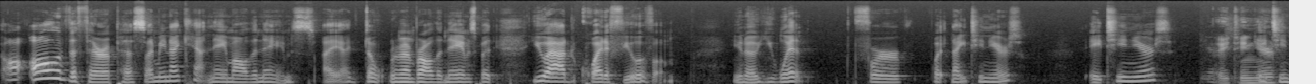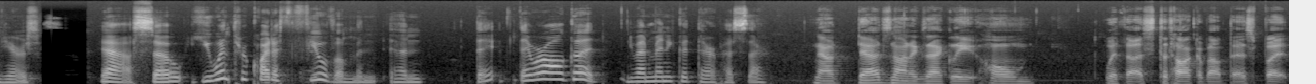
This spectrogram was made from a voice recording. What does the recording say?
all of the therapists, I mean, I can't name all the names. I, I don't remember all the names, but you had quite a few of them. You know, you went for what, 19 years? 18 years? 18 years. 18 years. Yeah, so you went through quite a few of them, and, and they, they were all good. You had many good therapists there. Now, Dad's not exactly home with us to talk about this, but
